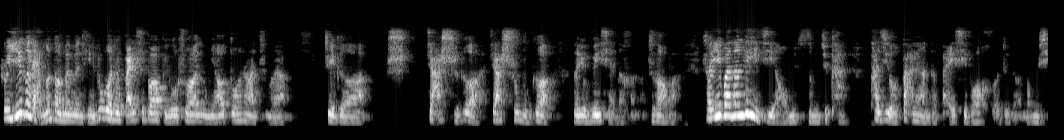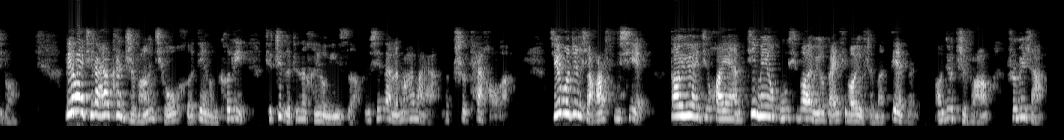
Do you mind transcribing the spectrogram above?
说一个两个都没问题。如果这白细胞，比如说你要多上什么这个十加十个加十五个，那就危险的很了，知道吧？像一般的痢疾啊，我们怎么去看？它就有大量的白细胞和这个脓细胞。另外，其实还要看脂肪球和淀粉颗粒。其实这个真的很有意思。就现在的妈妈呀，那吃的太好了，结果这个小孩腹泻，到医院去化验，既没有红细胞，也没有白细胞，有什么淀粉啊？就脂肪。说明啥？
